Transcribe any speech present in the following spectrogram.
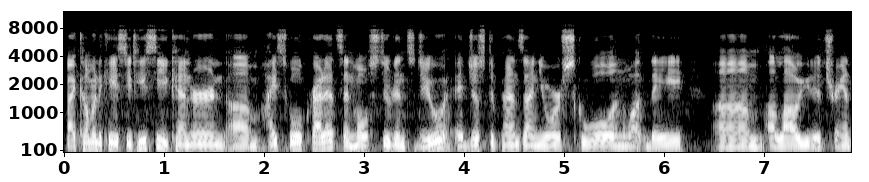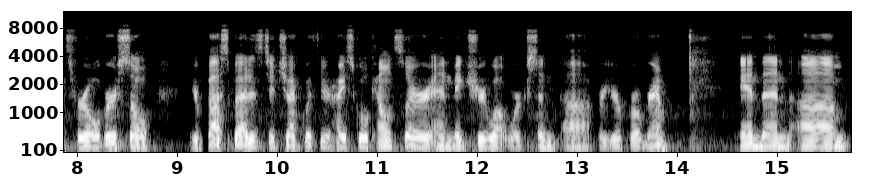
by coming to KCTC, you can earn um, high school credits, and most students do. It just depends on your school and what they um, allow you to transfer over. So your best bet is to check with your high school counselor and make sure what works in, uh, for your program. And then um,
